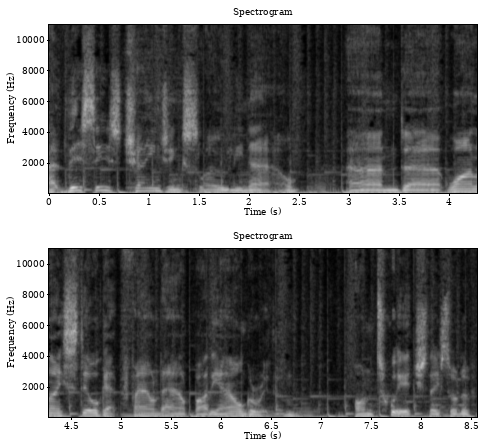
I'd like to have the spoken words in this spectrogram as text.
Uh, this is changing slowly now, and uh, while I still get found out by the algorithm, on Twitch they sort of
